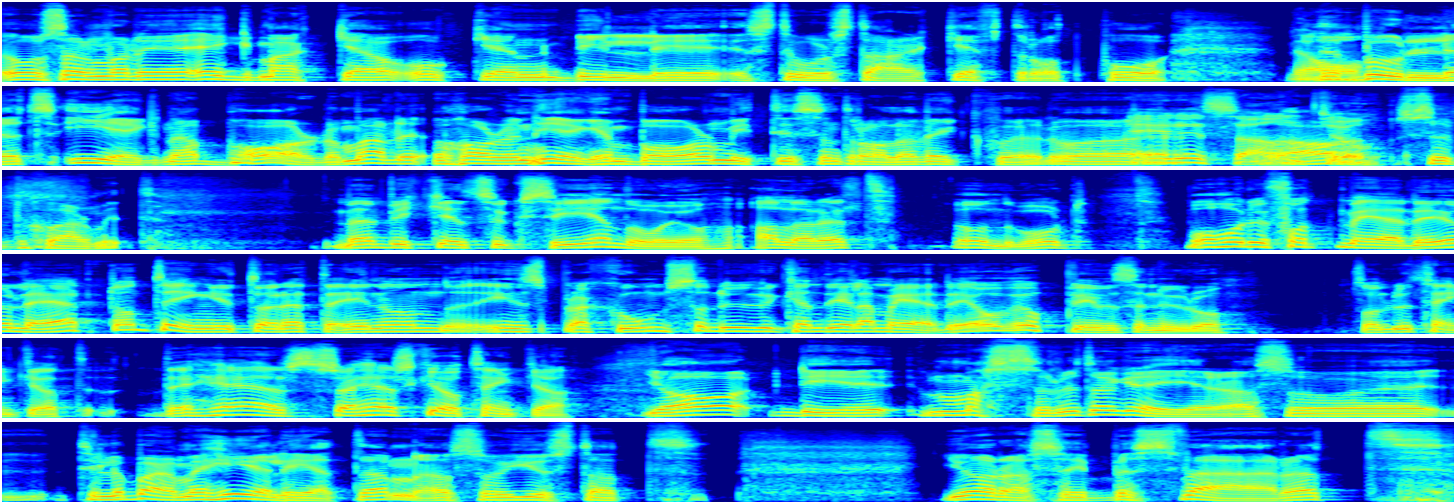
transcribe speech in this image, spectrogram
Och sen var det äggmacka och en billig stor stark efteråt på Ja. The Bullets egna bar. De hade, har en egen bar mitt i centrala Växjö. Det var, Är det sant, Ja, supercharmigt. Men vilken succé ändå, ja. alla rätt. Underbart. Vad har du fått med dig och lärt någonting av detta? Är det någon inspiration som du kan dela med dig av upplevelsen nu då? Som du tänker att det här, så här ska jag tänka. Ja, det är massor av grejer. Alltså, eh, till att börja med helheten, alltså just att göra sig besväret.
